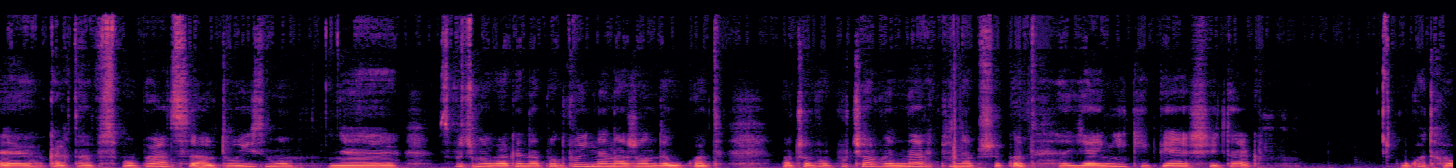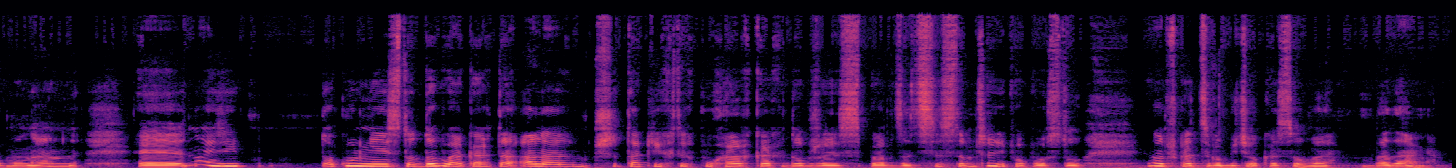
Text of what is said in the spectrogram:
E, Karta współpracy, altruizmu. E, Zwróćmy uwagę na podwójne narządy, układ moczowo-płciowy, nerki na przykład, jajniki, piersi, tak, układ hormonalny. E, No i ogólnie jest to dobra karta, ale przy takich tych pucharkach dobrze jest sprawdzać system, czyli po prostu na przykład zrobić okresowe badania.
